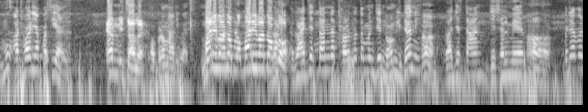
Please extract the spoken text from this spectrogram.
હું અઠવાડિયા પછી આવ્યો એમ નહીં ચાલે. ઓપડો મારી વાત. મારી વાત આપણો મારી વાત આપણો રાજસ્થાનના થળના તમને જે નામ લીધા ને રાજસ્થાન જેસલમેર બરાબર?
